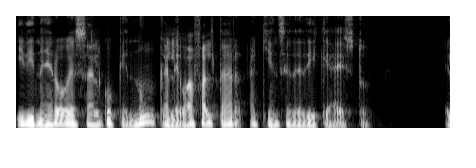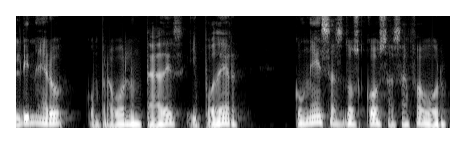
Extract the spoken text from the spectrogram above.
y dinero es algo que nunca le va a faltar a quien se dedique a esto. El dinero compra voluntades y poder. Con esas dos cosas a favor,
